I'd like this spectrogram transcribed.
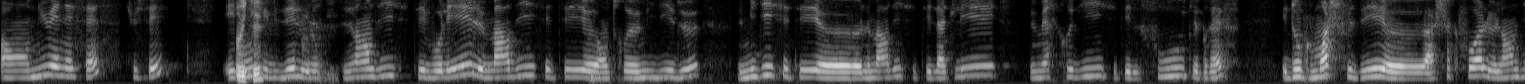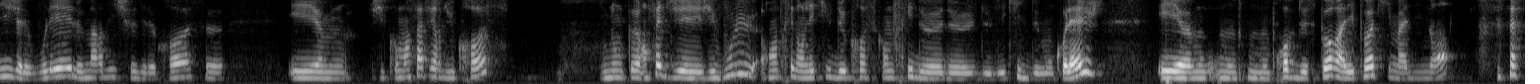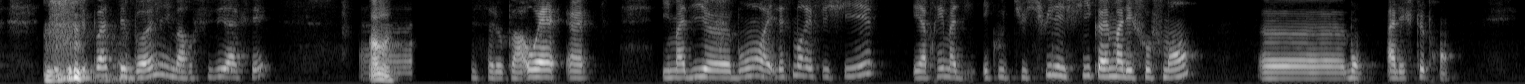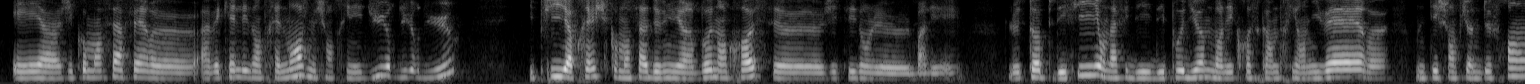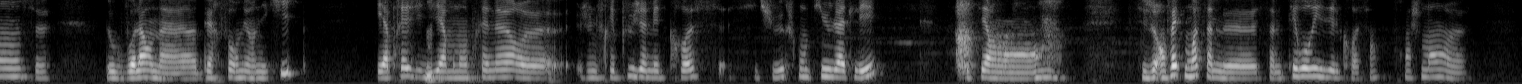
en UNSS, tu sais. Et donc, il faisait le lundi, c'était volé. Le mardi, c'était euh, entre midi et deux. Le midi, c'était euh, le mardi, c'était l'athlé. Le mercredi, c'était le foot. Et bref. Et donc, moi, je faisais euh, à chaque fois le lundi, j'allais voler. Le mardi, je faisais le cross. et j'ai commencé à faire du cross. Donc, en fait, j'ai voulu rentrer dans l'équipe de cross-country de, de, de l'équipe de mon collège. Et mon, mon, prof de sport à l'époque, il m'a dit non. je n'étais pas assez bonne, il m'a refusé l'accès. ah ouais. Euh, c'est salopard. Ouais, ouais. Il m'a dit euh, bon, laisse-moi réfléchir. Et après, il m'a dit écoute, tu suis les filles quand même à l'échauffement. Euh, bon, allez, je te prends. Et j'ai commencé à faire avec elle les entraînements. Je me suis entraînée dur, dur, dur. Et puis après, j'ai commencé à devenir bonne en cross. J'étais dans le, ben, les, le top des filles. On a fait des, des podiums dans les cross-country en hiver on était championne de France. Donc voilà, on a performé en équipe. Et après, j'ai dit à mon entraîneur, euh, je ne ferai plus jamais de cross si tu veux que je continue l'athlé. C'était en... en fait, moi, ça me, ça me terrorisait le cross. Hein. Franchement, euh,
